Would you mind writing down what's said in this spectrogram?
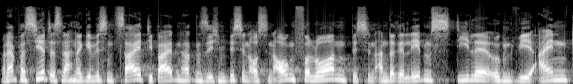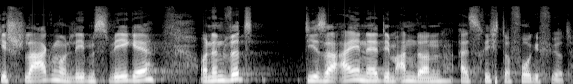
Und dann passiert es nach einer gewissen Zeit, die beiden hatten sich ein bisschen aus den Augen verloren, ein bisschen andere Lebensstile irgendwie eingeschlagen und Lebenswege. Und dann wird dieser eine dem anderen als Richter vorgeführt.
